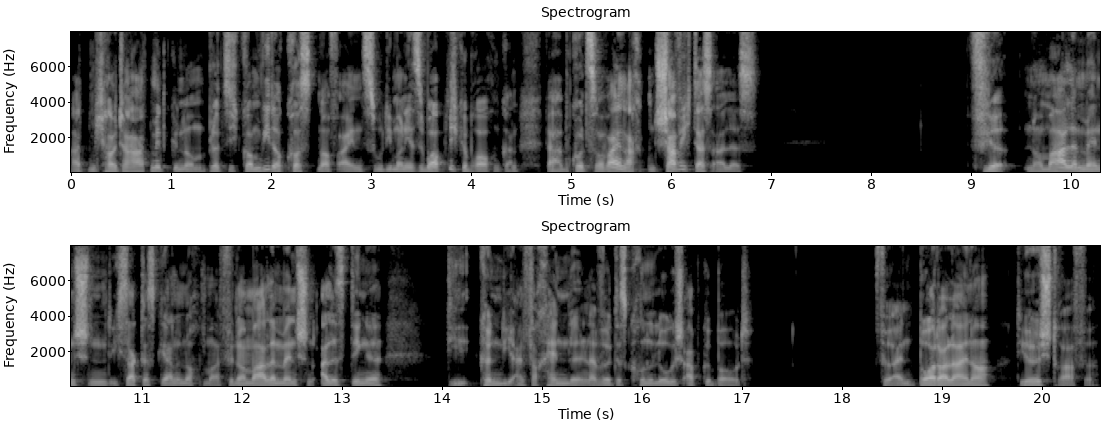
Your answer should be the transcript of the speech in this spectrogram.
Hat mich heute hart mitgenommen. Plötzlich kommen wieder Kosten auf einen zu, die man jetzt überhaupt nicht gebrauchen kann. Wir haben kurz vor Weihnachten. Schaffe ich das alles? Für normale Menschen, ich sage das gerne nochmal, für normale Menschen alles Dinge, die können die einfach handeln. Da wird das chronologisch abgebaut. Für einen Borderliner die Höchststrafe.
